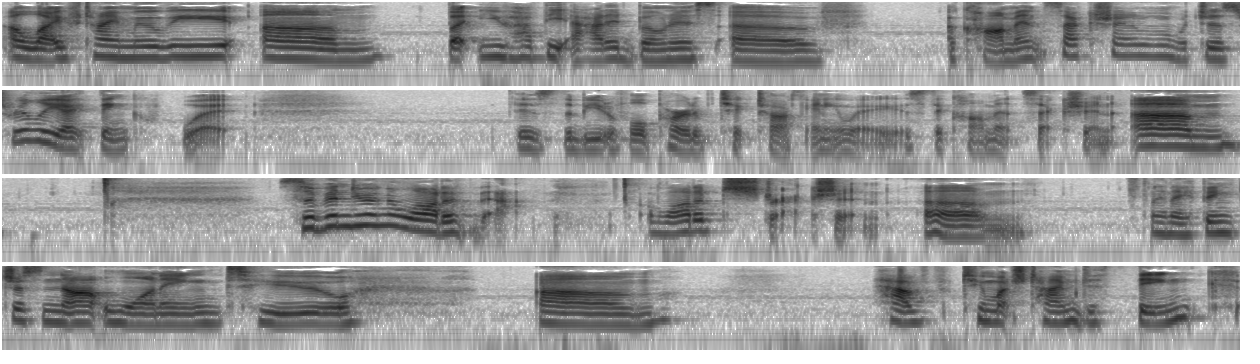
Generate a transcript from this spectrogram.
A Lifetime movie. Um but you have the added bonus of a comment section, which is really, I think, what is the beautiful part of TikTok anyway, is the comment section. Um, so I've been doing a lot of that, a lot of distraction. Um, and I think just not wanting to um, have too much time to think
